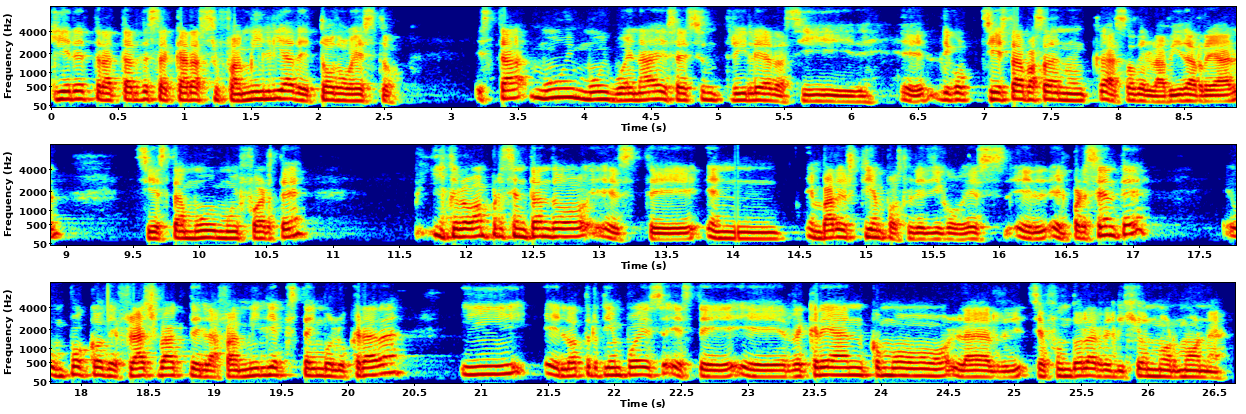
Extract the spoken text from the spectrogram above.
quiere tratar de sacar a su familia de todo esto. Está muy, muy buena. Esa es un thriller así, eh, digo, sí está basada en un caso de la vida real, sí está muy, muy fuerte. Y te lo van presentando este, en, en varios tiempos, les digo, es el, presente, un poco de flashback de la familia que está involucrada y el otro tiempo es, este, eh, recrean cómo se fundó la religión mormona.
